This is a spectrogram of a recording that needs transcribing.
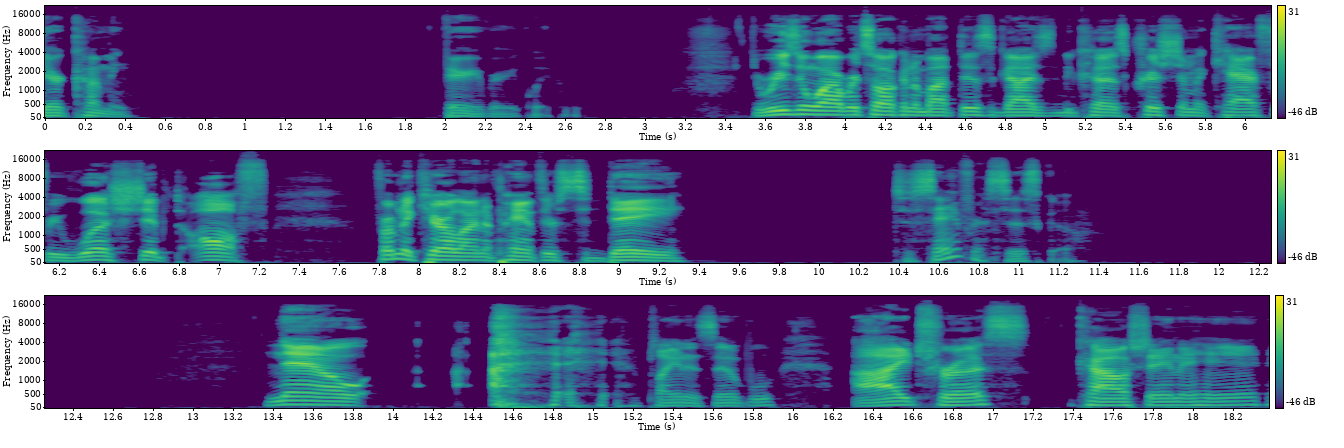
They're coming very, very quickly. The reason why we're talking about this, guys, is because Christian McCaffrey was shipped off from the Carolina Panthers today to San Francisco. Now, plain and simple, I trust Kyle Shanahan.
